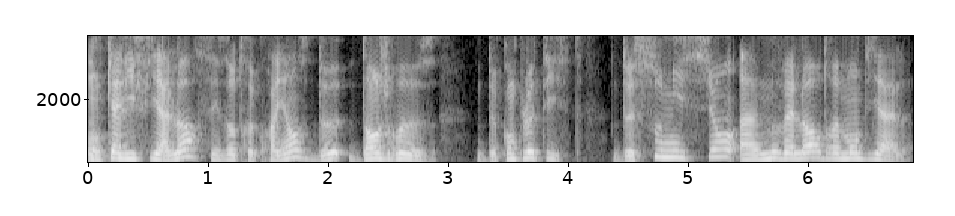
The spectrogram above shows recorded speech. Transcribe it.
On qualifie alors ces autres croyances de dangereuses, de complotistes, de soumission à un nouvel ordre mondial,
